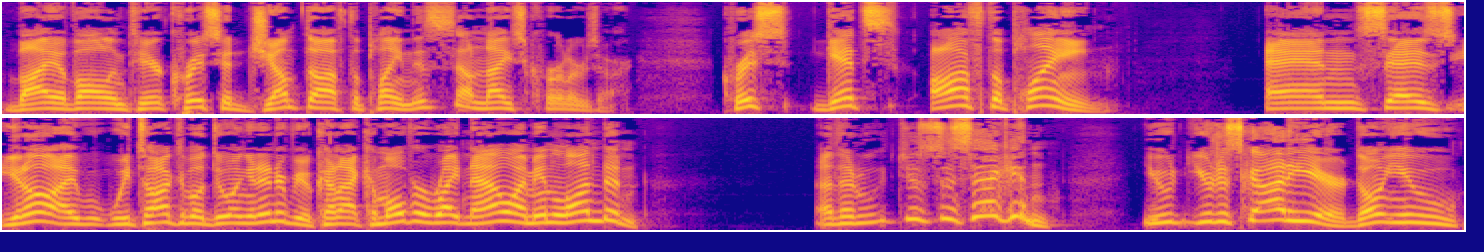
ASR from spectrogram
by a volunteer. Chris had jumped off the plane. This is how nice curlers are. Chris gets off the plane and says, "You know, I, we talked about doing an interview. Can I come over right now? I'm in London." I said, "Just a second. You you just got here. Don't you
